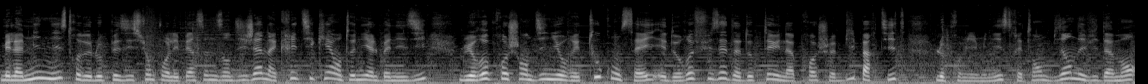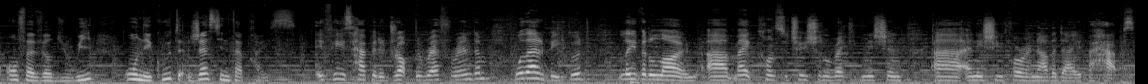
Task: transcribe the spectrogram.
mais la ministre de l'opposition pour les personnes indigènes a critiqué Anthony Albanese, lui reprochant d'ignorer tout conseil et de refuser d'adopter une approche bipartite. Le Premier ministre étant bien évidemment en faveur du oui. On écoute Jacinta Price. If he's happy to drop the referendum, well, that'd be good. Leave it alone. Uh, make constitutional recognition uh, an issue for another day, perhaps.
